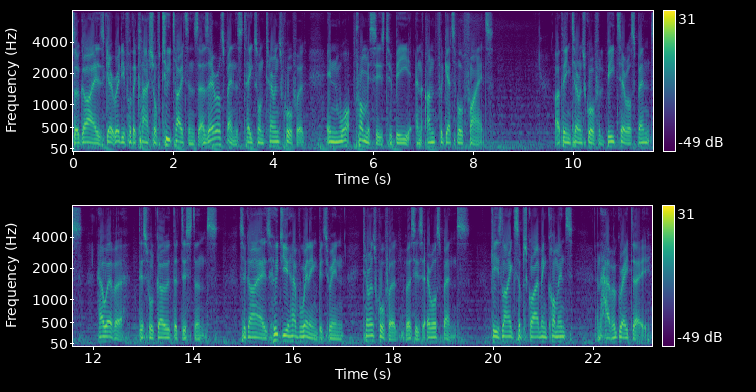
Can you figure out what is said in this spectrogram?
So, guys, get ready for the clash of two titans as Errol Spence takes on Terence Crawford in what promises to be an unforgettable fight. I think Terence Crawford beats Errol Spence, however, this will go the distance. So, guys, who do you have winning between Terence Crawford versus Errol Spence? Please like, subscribe, and comment, and have a great day.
